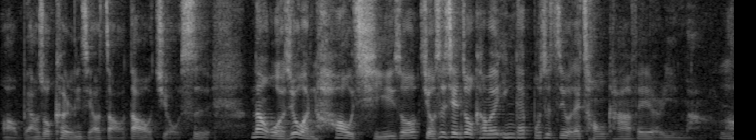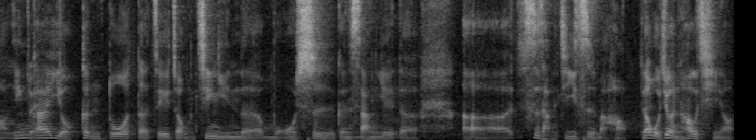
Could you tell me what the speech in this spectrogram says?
啊。比方说客人只要找到酒室，那我就很好奇说，酒室现做咖啡应该不是只有在冲咖啡而已嘛？啊，应该有更多的这种经营的模式跟商业的呃市场机制嘛，哈。然后我就很好奇哦，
